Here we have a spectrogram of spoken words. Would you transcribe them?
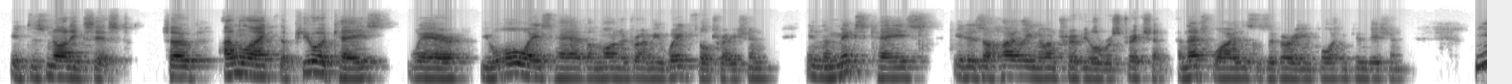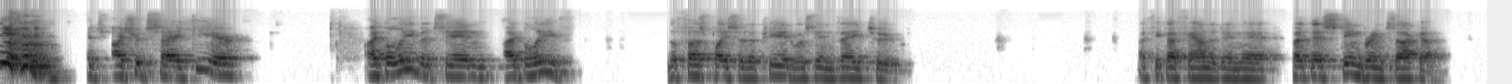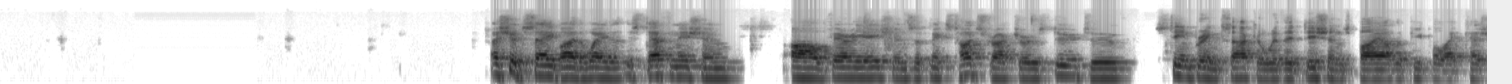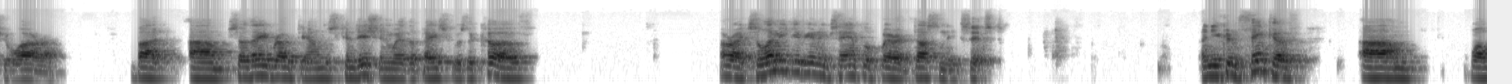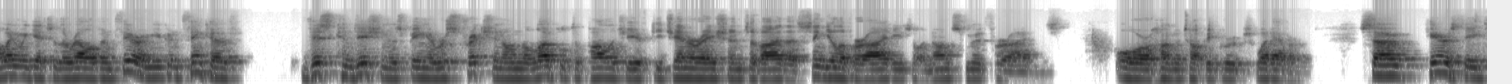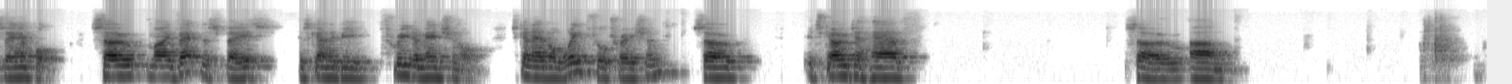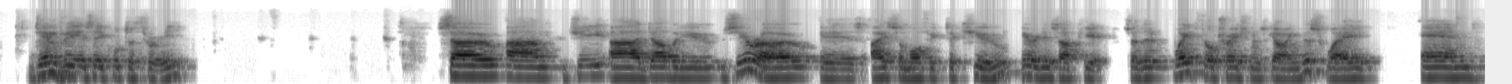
it does not exist. So unlike the pure case where you always have a monodromy weight filtration, in the mixed case, it is a highly non-trivial restriction. And that's why this is a very important condition. I should say here, I believe it's in, I believe the first place it appeared was in Weil II. I think I found it in there, but there's Steenbrink-Zucker. I should say, by the way, that this definition of variations of mixed Hodge structure is due to Steenbrink-Zucker with additions by other people like Kashiwara. But um, so they wrote down this condition where the base was a curve all right, so let me give you an example of where it doesn't exist. And you can think of, um, well, when we get to the relevant theorem, you can think of this condition as being a restriction on the local topology of degenerations of either singular varieties or non-smooth varieties or homotopy groups, whatever. So here's the example. So my vector space is going to be three-dimensional. It's going to have a weight filtration so it's going to have, so um, dim v is equal to three. So um, GRW0 is isomorphic to Q. Here it is up here. So the weight filtration is going this way, and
